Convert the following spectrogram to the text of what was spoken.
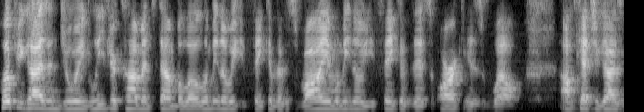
Hope you guys enjoyed. Leave your comments down below. Let me know what you think of this volume. Let me know what you think of this arc as well. I'll catch you guys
